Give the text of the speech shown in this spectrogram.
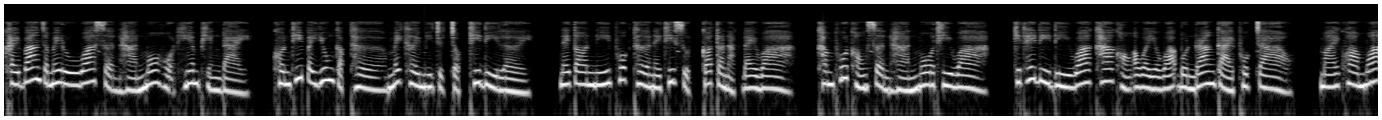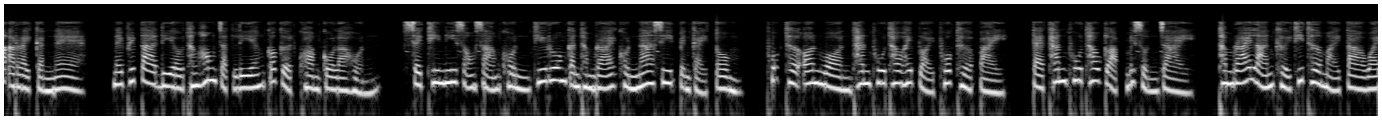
ใครบ้างจะไม่รู้ว่าเซินหานโม่โหดเหี้ยมเพียงใด คนที่ไปยุ่งกับเธอไม่เคยมีจุดจบที่ดีเลย ในตอนนี้พวกเธอในที่สุดก็ตระหนักได้ว่าคำพูดของเซินหานโม่ที่ว่า คิดให้ดีๆว่าค่าของอวัยวะบนร่างกายพวกเจ้า หมายความว่าอะไรกันแน่ ในพริบตาเดียวทั้งห้องจัดเลี้ยงก็เกิดความโกลาหล เศรษฐีนี้สองสามคนที่ร่วมกันทำร้ายคนหน้าซีดเป็นไก่ต้ม พวกเธออ้อนวอนท่านผู้เท่าให้ปล่อยพวกเธอไป แต่ท่านผู้เท่ากลับไม่สนใจทำร้ายหลานเขยที่เธอหมายตาไว้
